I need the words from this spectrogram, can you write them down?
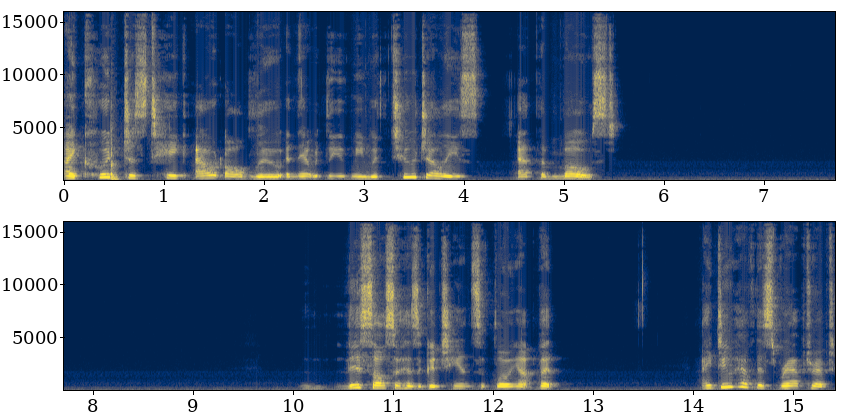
I could just take out all blue and that would leave me with two jellies at the most. This also has a good chance of blowing up, but I do have this wrapped wrapped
